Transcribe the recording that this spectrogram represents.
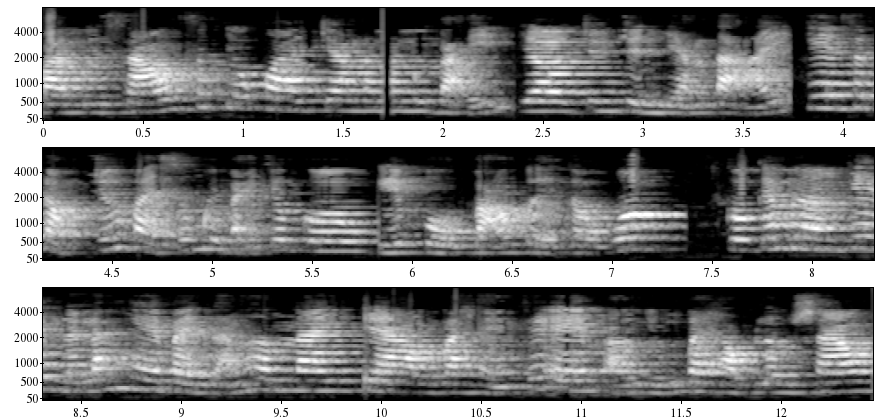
bài 16 sách giáo khoa trang 57 do chương trình giảm tải. Các em sẽ đọc trước bài số 17 cho cô, nghĩa vụ bảo vệ Tổ quốc. Cô cảm ơn các em đã lắng nghe bài giảng hôm nay. Chào và hẹn các em ở những bài học lần sau.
